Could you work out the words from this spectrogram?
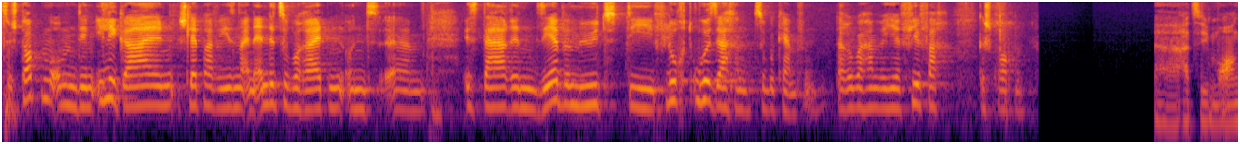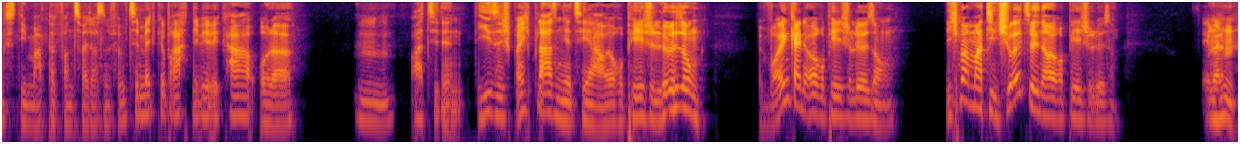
zu stoppen, um dem illegalen Schlepperwesen ein Ende zu bereiten und ähm, ist darin sehr bemüht, die Fluchtursachen zu bekämpfen. Darüber haben wir hier vielfach gesprochen. Äh, hat sie morgens die Mappe von 2015 mitgebracht, die WWK? Oder hm. hat sie denn diese Sprechblasen jetzt her? Europäische Lösung? Wir wollen keine europäische Lösung. Nicht mal Martin Schulz will eine europäische Lösung. Ey, mhm.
